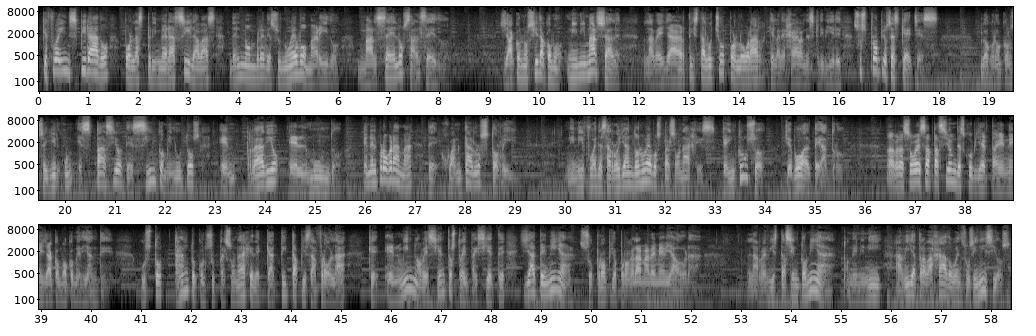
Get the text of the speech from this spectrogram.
que fue inspirado por las primeras sílabas del nombre de su nuevo marido, Marcelo Salcedo. Ya conocida como Nini Marshall, la bella artista luchó por lograr que la dejaran escribir sus propios sketches. Logró conseguir un espacio de cinco minutos en Radio El Mundo, en el programa de Juan Carlos Torri. Nini fue desarrollando nuevos personajes que incluso llevó al teatro. Abrazó esa pasión descubierta en ella como comediante gustó tanto con su personaje de Catita Pizafrola que en 1937 ya tenía su propio programa de media hora. La revista Sintonía, donde Nini había trabajado en sus inicios,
